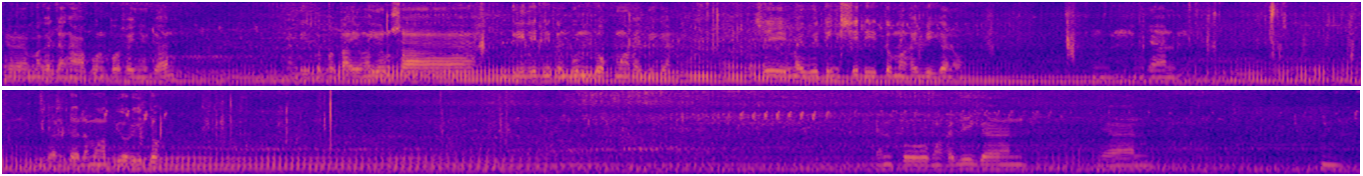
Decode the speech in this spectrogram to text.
Kaya magandang hapon po sa inyo dyan. Nandito po tayo ngayon sa gilid nitong bundok mga kaibigan. Kasi may waiting shed dito mga kaibigan. Oh. Hmm, Yan. Ganda ng mga view rito. Yan po mga kaibigan. Yan. Hmm.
